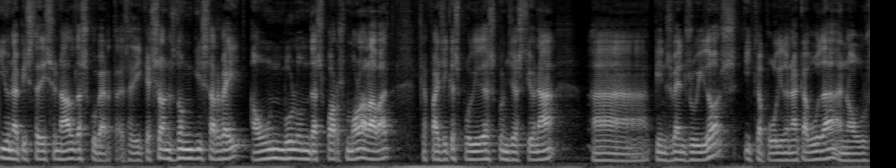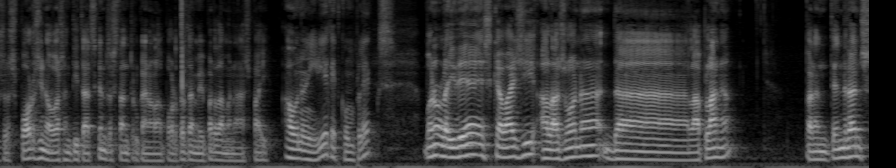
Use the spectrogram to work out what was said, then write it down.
i una pista addicional descoberta. És a dir, que això ens dongui servei a un volum d'esports molt elevat que faci que es pugui descongestionar eh, Pinsbens Oïdors i que pugui donar cabuda a nous esports i noves entitats que ens estan trucant a la porta també per demanar espai. A on aniria aquest complex? Bueno, la idea és que vagi a la zona de la Plana, per entendre'ns,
